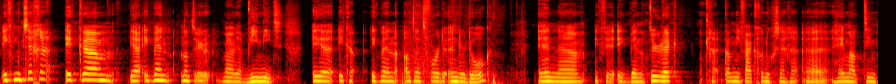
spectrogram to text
Ik moet zeggen, ik, ehm, ja, ik ben natuurlijk, maar ja, wie niet? Eh, ik, ik ben altijd voor de underdog. En ehm, ik, vind, ik ben natuurlijk, ik ga- kan het niet vaak genoeg zeggen, eh, helemaal team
